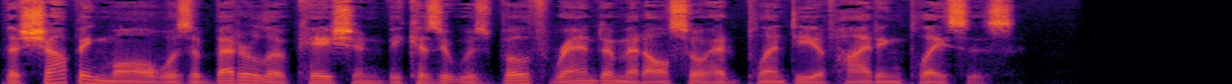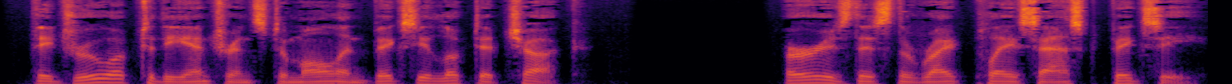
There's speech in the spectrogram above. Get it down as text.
The shopping mall was a better location because it was both random and also had plenty of hiding places. They drew up to the entrance to mall and Bixie looked at Chuck. Er is this the right place asked Bixie.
